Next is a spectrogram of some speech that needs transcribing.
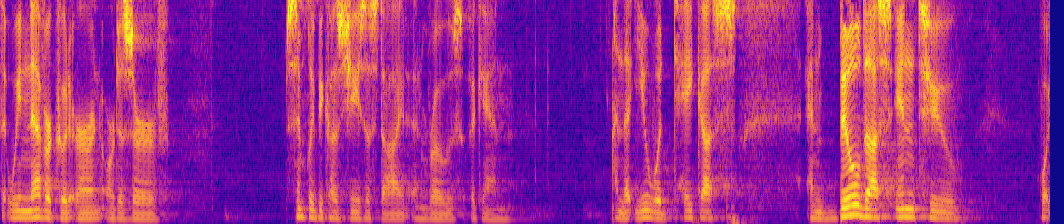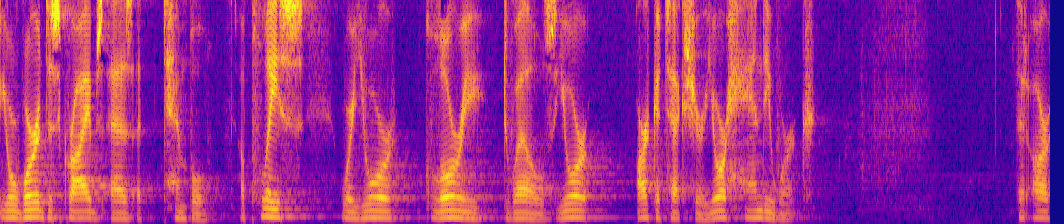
that we never could earn or deserve simply because Jesus died and rose again. And that you would take us and build us into what your word describes as a temple, a place where your glory dwells, your architecture, your handiwork. That our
